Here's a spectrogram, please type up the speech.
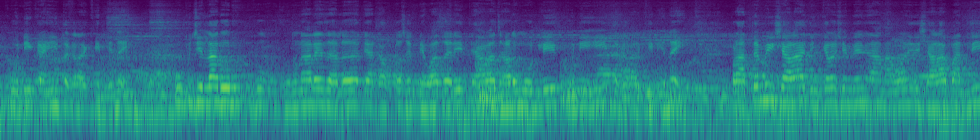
कोणी काही तक्रार केली नाही. उपजिल्हा रु रुग्णालय झालं त्या डॉक्टरचं निवास झाली त्यावेळेला झाडं मोडली कोणीही तक्रार केली नाही. प्राथमिक शाळा दिनकरराव शिंदे नावाने जी शाळा बांधली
